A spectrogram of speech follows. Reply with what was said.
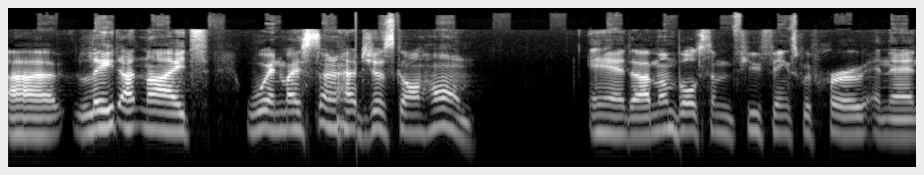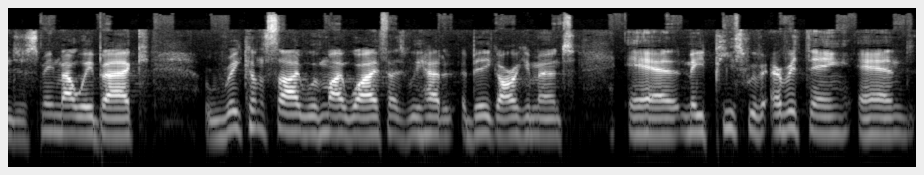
uh, late at night, when my son had just gone home. And I mumbled some few things with her and then just made my way back, reconciled with my wife as we had a big argument, and made peace with everything and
